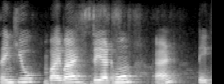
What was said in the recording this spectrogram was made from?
thank you. Bye bye stay at home and take care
